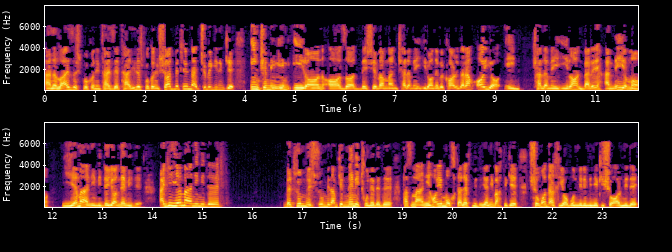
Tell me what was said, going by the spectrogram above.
انالایزش بکنیم تجزیه تحلیلش بکنیم شاید بتونیم نتیجه بگیریم که این که میگیم ایران آزاد بشه و من کلمه ایران به کار می‌برم آیا این کلمه ایران برای همه ما یه معنی میده یا نمیده؟ اگه یه معنی میده بهتون نشون میدم که نمی‌تونه بده. پس معنی های مختلف میده. یعنی وقتی که شما در خیابون میریم یکی شعار میده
